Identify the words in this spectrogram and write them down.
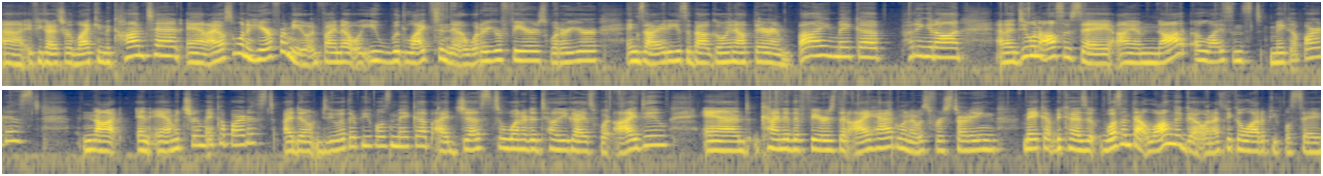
uh, if you guys are liking the content and I also want to hear from you and find out what you would like to know. What are your fears? What are your anxieties about going out there and buying makeup, putting it on? And I do want to also say I am not a licensed makeup artist not an amateur makeup artist. I don't do other people's makeup. I just wanted to tell you guys what I do and kind of the fears that I had when I was first starting makeup because it wasn't that long ago. And I think a lot of people say,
